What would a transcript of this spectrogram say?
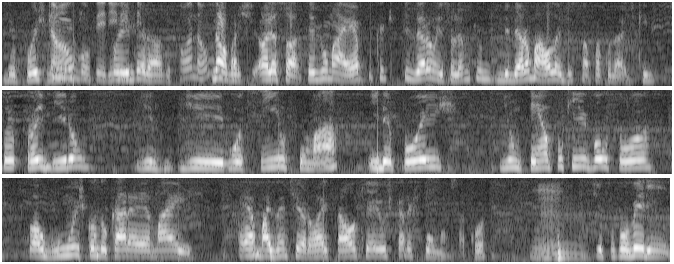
Depois que, Não, que Wolverine foi liberado. Oh, não. Não, mas olha só, teve uma época que fizeram isso. Eu lembro que me deram uma aula disso na faculdade, que pro- proibiram de, de mocinho fumar e depois de um tempo que voltou alguns quando o cara é mais é mais anti-herói e tal, que aí os caras fumam, sacou? Hum. Tipo Wolverine,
